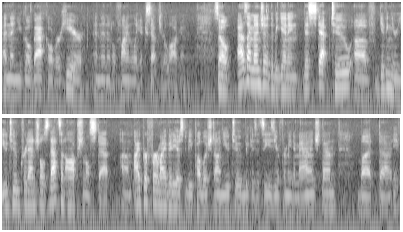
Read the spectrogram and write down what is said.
and then you go back over here, and then it'll finally accept your login. So as I mentioned at the beginning, this step two of giving your YouTube credentials, that's an optional step. Um, I prefer my videos to be published on YouTube because it's easier for me to manage them. But uh, if,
